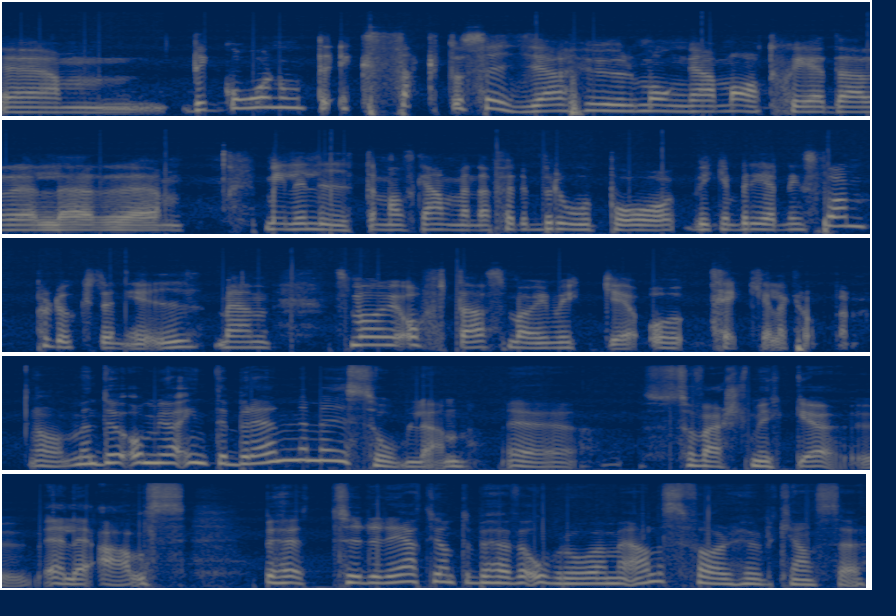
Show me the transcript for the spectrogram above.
Ehm, det går nog inte exakt att säga hur många matskedar eller ehm, milliliter man ska använda för det beror på vilken beredningsform produkten är i. Men smörj ofta, smörj mycket och täck hela kroppen. Ja, men du, om jag inte bränner mig i solen eh, så värst mycket eh, eller alls, betyder det att jag inte behöver oroa mig alls för hudcancer?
